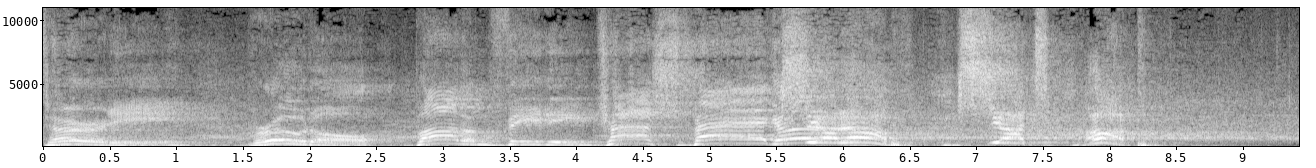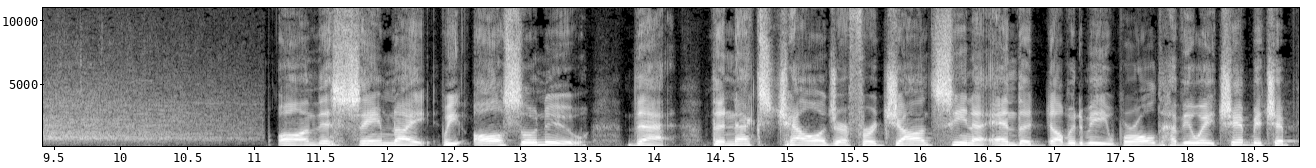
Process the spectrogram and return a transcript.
dirty, brutal, bottom feeding trash bag. of- Shut up! Shut up! On this same night, we also knew that the next challenger for John Cena and the WWE World Heavyweight Championship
